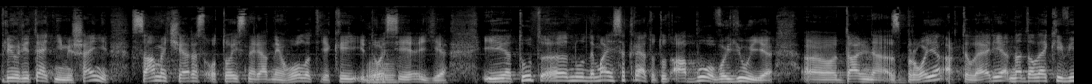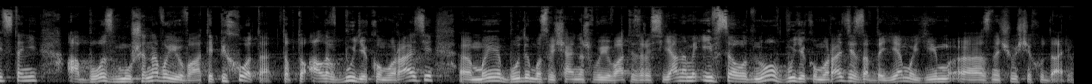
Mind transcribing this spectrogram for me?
пріоритетні мішені саме через отой снарядний голод, який і досі є. І тут е, ну немає секрету. Тут або воює дальня зброя, артилерія на далекій відстані, або змушена воювати піхота. Тобто, але в будь-якому разі ми будемо звичайно ж воювати з росіянами, і все одно в будь-якому разі завдаємо їм значущих ударів.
